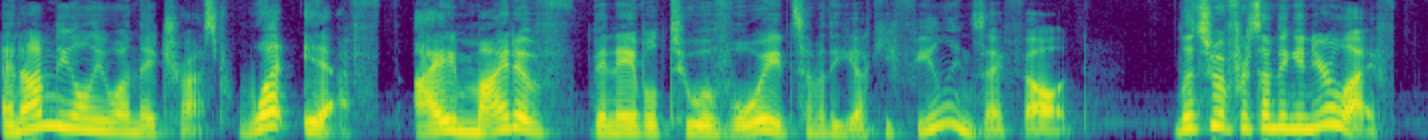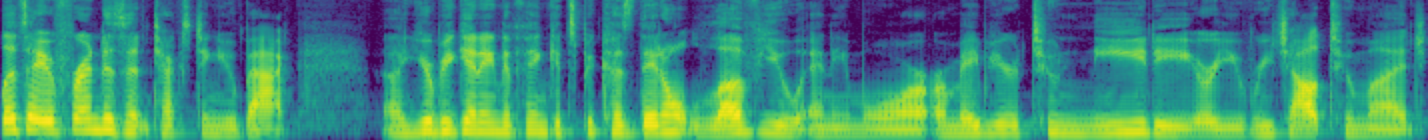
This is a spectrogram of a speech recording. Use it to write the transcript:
and I'm the only one they trust. What if I might have been able to avoid some of the yucky feelings I felt? Let's do it for something in your life. Let's say a friend isn't texting you back. Uh, you're beginning to think it's because they don't love you anymore, or maybe you're too needy, or you reach out too much.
